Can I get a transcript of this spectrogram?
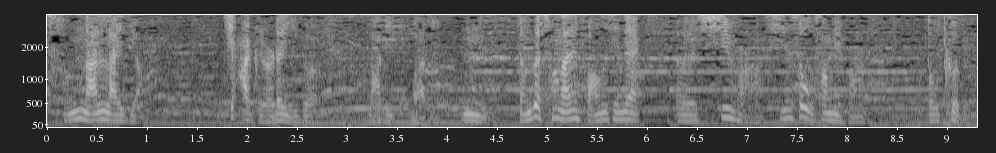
城南来讲，价格的一个洼地。洼地。嗯，整个城南的房子现在，呃，新房啊，新售商品房都特别贵，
